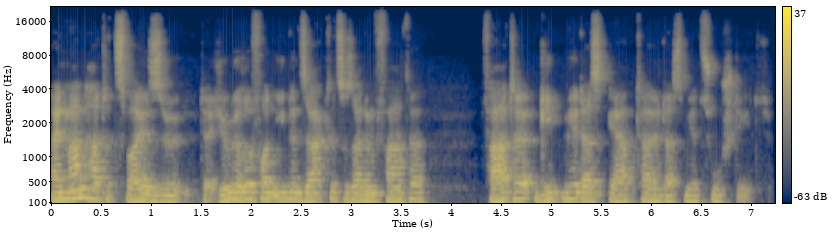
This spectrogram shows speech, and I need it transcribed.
Ein Mann hatte zwei Söhne. Der jüngere von ihnen sagte zu seinem Vater, Vater, gib mir das Erbteil, das mir zusteht.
